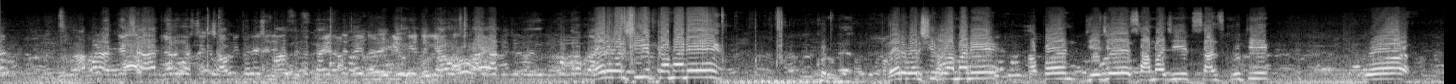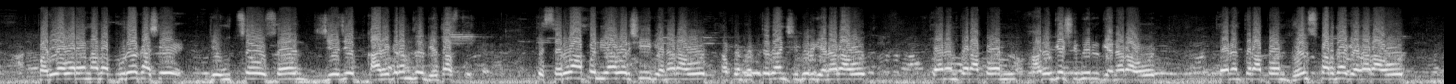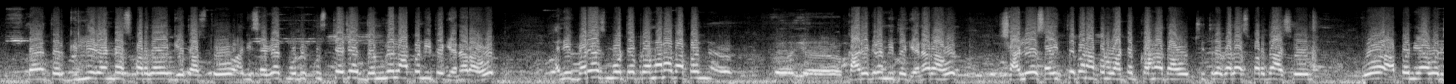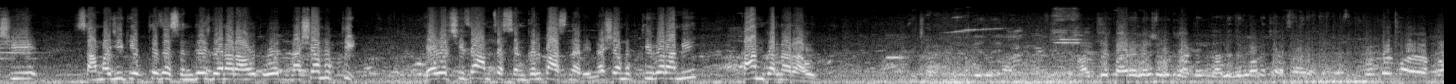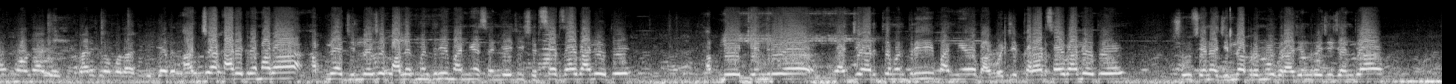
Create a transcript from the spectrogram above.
आपण अध्यक्ष आहात. दरवर्षी छावणी गणेश महासंघ काही ना काही नवीन घेऊन येतो. यावर्षी काय उपक्रम राहील? दरवर्षीप्रमाणे दरवर्षीप्रमाणे आपण जे जे सामाजिक सांस्कृतिक व पर्यावरणाला पूरक असे जे उत्सव सण जे जे कार्यक्रम जे घेत असतो ते सर्व आपण यावर्षी घेणार आहोत. आपण रक्तदान शिबिर घेणार आहोत. त्यानंतर आपण आरोग्य शिबिर घेणार आहोत. त्यानंतर आपण ढोल स्पर्धा घेणार आहोत. त्यानंतर गिल्ली दंडा स्पर्धा घेत असतो आणि सगळ्यात मोठी कुस्त्याच्या दंगल आपण इथे घेणार आहोत. आणि बऱ्याच मोठ्या प्रमाणात आपण कार्यक्रम इथे घेणार आहोत. शालेय साहित्य पण आपण वाटप करणार आहोत. चित्रकला स्पर्धा असेल व आपण यावर्षी सामाजिक एकतेचा संदेश देणार आहोत व नशामुक्ती या वर्षीचा आमचा संकल्प असणार आहे. नशामुक्तीवर आम्ही काम करणार आहोत. आजच्या कार्यक्रमाला आपल्या जिल्ह्याचे पालकमंत्री मान्य संजयजी शिरसाट साहेब आले होते. आपले केंद्रीय राज्य अर्थमंत्री मान्य भागवतजी कराड साहेब आले होते. शिवसेना जिल्हा प्रमुख राजेंद्रजी जंजाळ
